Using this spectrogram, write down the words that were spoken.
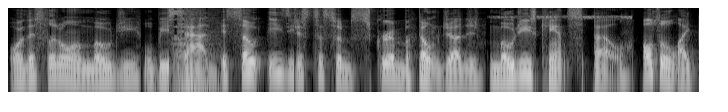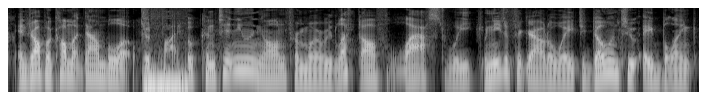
or this little emoji will be sad. It's so easy just to subscribe. Don't judge. Emojis can't spell. Also like and drop a comment down below. Goodbye. So continuing on from where we left off last week, we need to figure out a way to go into a blank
